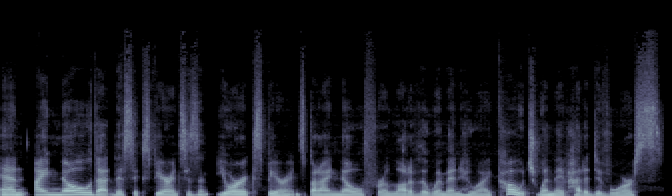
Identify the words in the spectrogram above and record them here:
And I know that this experience isn't your experience, but I know for a lot of the women who I coach, when they've had a divorce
